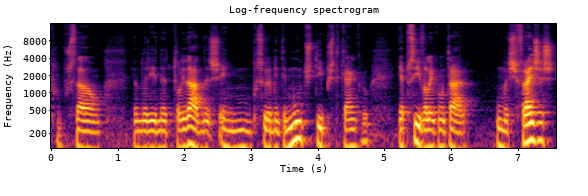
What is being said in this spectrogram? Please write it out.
proporção, eu não diria na totalidade, mas em, seguramente em muitos tipos de cancro, é possível encontrar umas franjas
